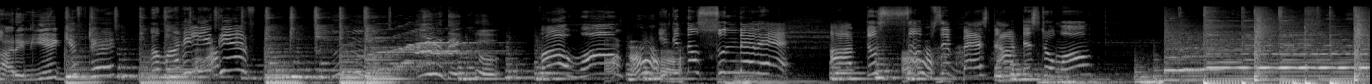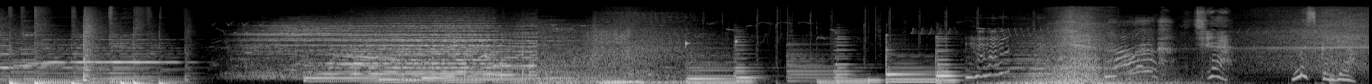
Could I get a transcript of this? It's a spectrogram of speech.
तुम्हारे लिए गिफ्ट है। हमारे लिए गिफ्ट? हम्म, ये देखो। वाह मॉम ये कितना सुंदर है। आप तो सबसे बेस्ट आर्टिस्ट हो मॉम Yeah.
